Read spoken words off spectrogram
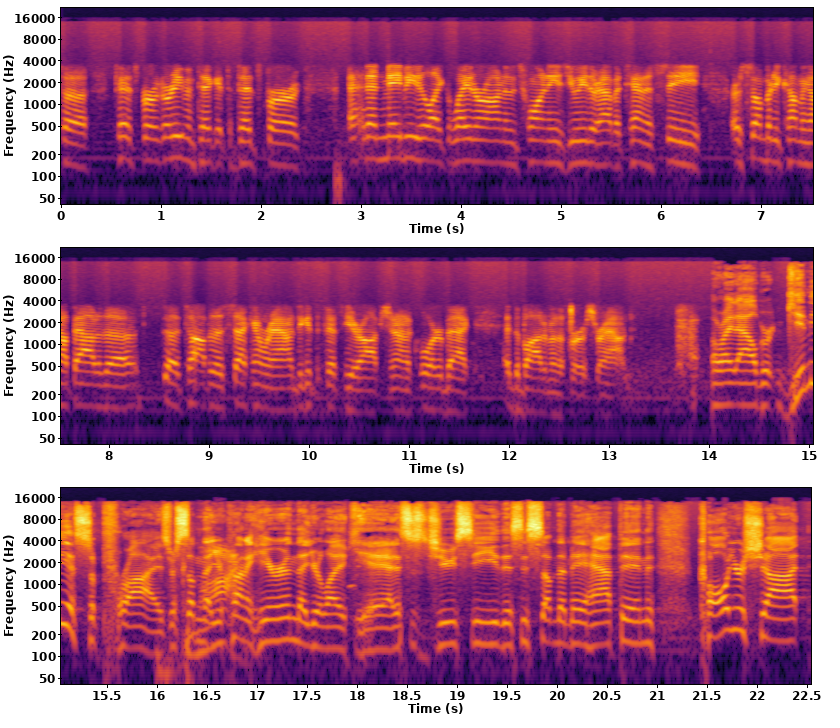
to Pittsburgh or even Pickett to Pittsburgh. And then maybe like later on in the 20s, you either have a Tennessee or somebody coming up out of the, the top of the second round to get the fifth year option on a quarterback at the bottom of the first round. All right, Albert, give me a surprise or something that you're kind of hearing that you're like, yeah, this is juicy. This is something that may happen. Call your shot.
